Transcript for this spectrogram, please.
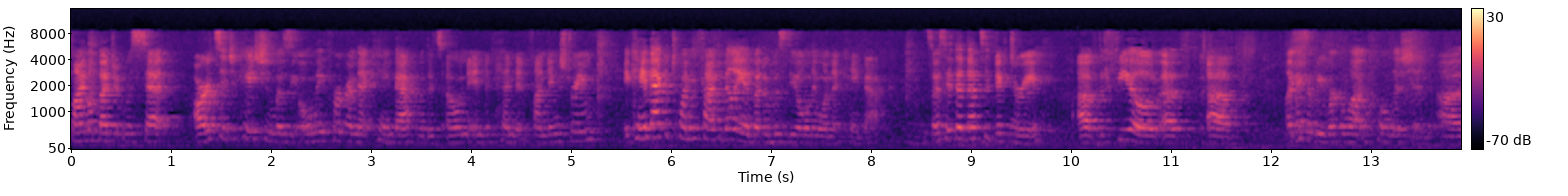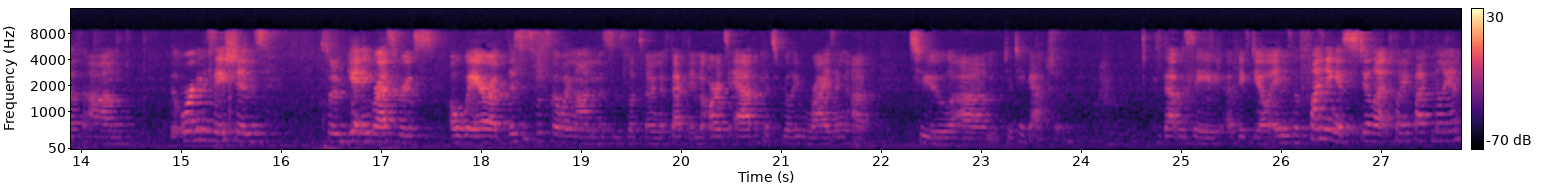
final budget was set, arts education was the only program that came back with its own independent funding stream. It came back at 25 million, but it was the only one that came back. So I say that that's a victory of the field of, uh, like I said, we work a lot in coalition of um, the organizations sort of getting grassroots aware of this is what's going on and this is what's going to affect and arts advocates really rising up to, um, to take action that was a, a, big deal. And the funding is still at 25 million.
